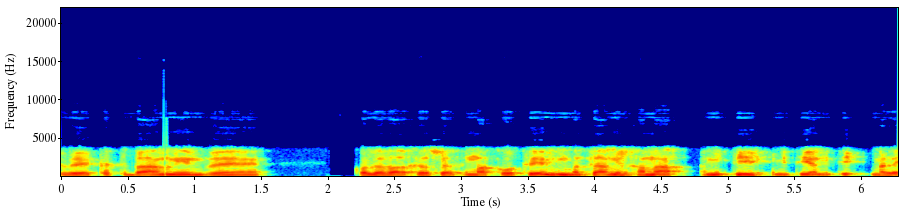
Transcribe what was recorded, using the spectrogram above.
וכטב"מים וכל דבר אחר שאתם רק רוצים, מצא מלחמה אמיתי, אמיתי, אמיתי, מלא.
